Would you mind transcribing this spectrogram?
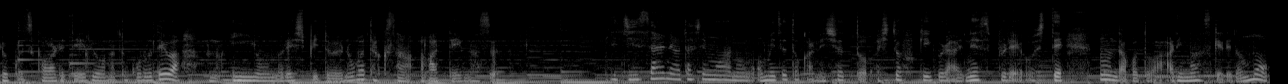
よく使われているようなところではあの引用のレシピというのがたくさん上がっています。で実際に私もあのお水とかにシュッと一吹きぐらいねスプレーをして飲んだことはありますけれども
